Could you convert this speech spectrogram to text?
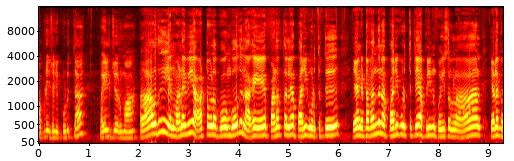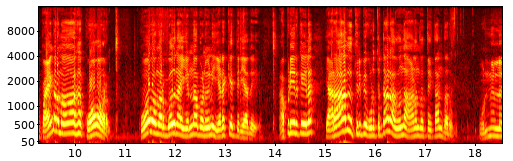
அப்படின்னு சொல்லி கொடுத்தா மகிழ்ச்சி வருமா? அதாவது என் மனைவி ஆட்டோவில் போகும்போது நகையை பணத்தெல்லாம் பறி கொடுத்துட்டு என்கிட்ட வந்து நான் பறி கொடுத்துட்டேன் அப்படின்னு போய் சொல்லலாம் எனக்கு பயங்கரமாக கோபம் வரும். கோபம் வரும்போது நான் என்ன பண்ணுவேன்னு எனக்கே தெரியாது. அப்படி இருக்கையில் யாராவது திருப்பி கொடுத்துட்டால் அது வந்து ஆனந்தத்தை தான் தரும். ஒன்றும் இல்லை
